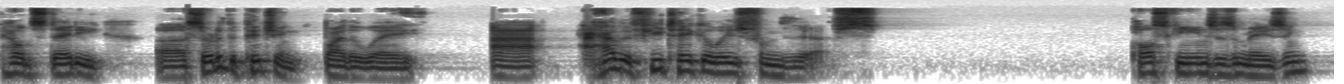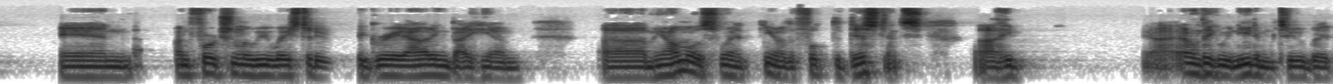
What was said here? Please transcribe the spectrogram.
held steady. Uh, so did the pitching, by the way. Uh, I have a few takeaways from this. Paul Skenes is amazing. And unfortunately, we wasted a great outing by him. Um, he almost went, you know, the the distance. Uh, he, I don't think we need him to, but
